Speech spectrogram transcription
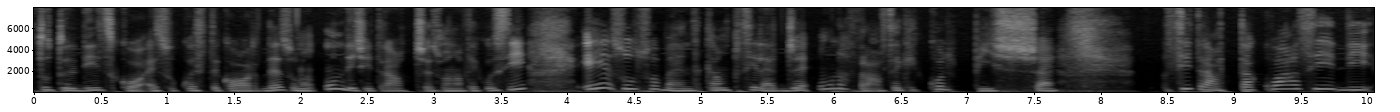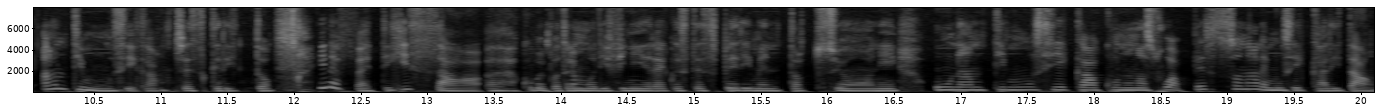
Tutto il disco è su queste corde, sono 11 tracce suonate così e sul suo bandcamp si legge una frase che colpisce si tratta quasi di antimusica, c'è scritto. In effetti, chissà eh, come potremmo definire queste sperimentazioni, un'antimusica con una sua personale musicalità.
